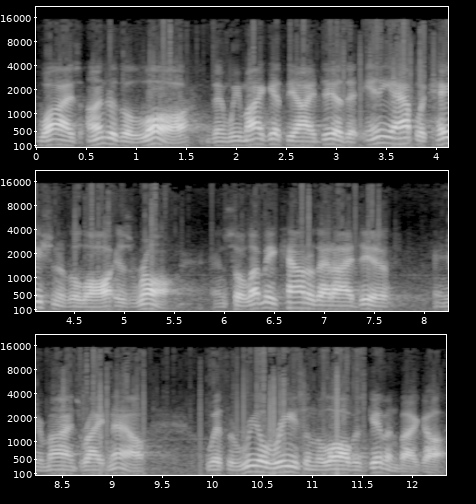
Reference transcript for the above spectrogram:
wise under the law, then we might get the idea that any application of the law is wrong. And so let me counter that idea in your minds right now with the real reason the law was given by God.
